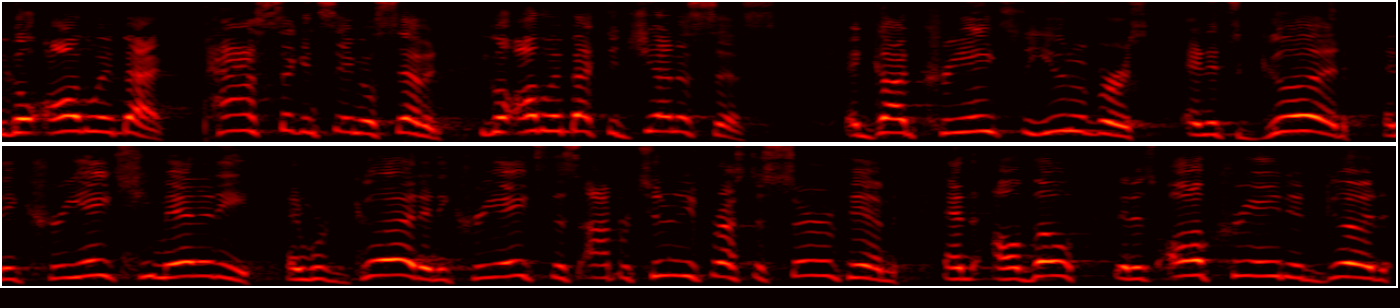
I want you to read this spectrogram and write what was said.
We go all the way back, past 2 Samuel 7. You go all the way back to Genesis. And God creates the universe, and it's good, and He creates humanity, and we're good, and He creates this opportunity for us to serve Him. And although it is all created good,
